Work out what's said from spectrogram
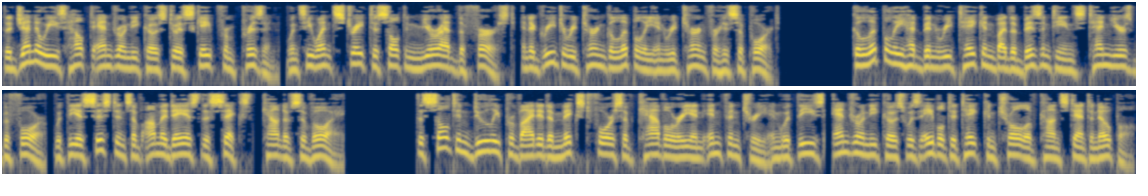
the Genoese helped Andronikos to escape from prison, whence he went straight to Sultan Murad I, and agreed to return Gallipoli in return for his support. Gallipoli had been retaken by the Byzantines ten years before, with the assistance of Amadeus VI, Count of Savoy. The Sultan duly provided a mixed force of cavalry and infantry and with these, Andronikos was able to take control of Constantinople.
